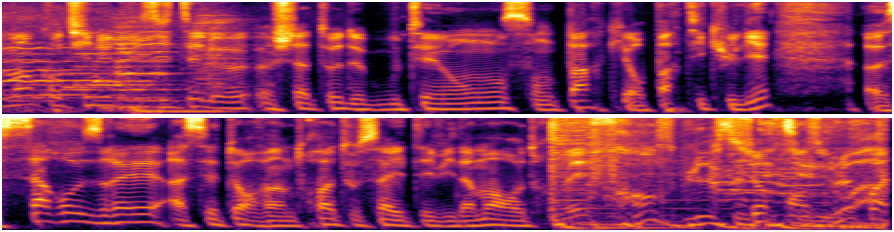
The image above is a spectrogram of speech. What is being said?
Demain, on continue de visiter le château de Boutéon, son parc et en particulier euh, sa roseraie à 7h23. Tout ça est évidemment retrouvé France Bleu sur francebleu.fr.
